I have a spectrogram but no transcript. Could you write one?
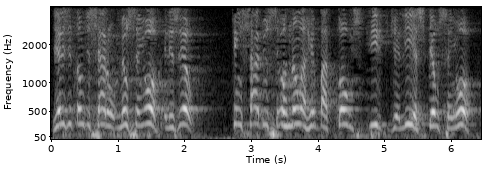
E eles então disseram, meu senhor, Eliseu, quem sabe o senhor não arrebatou o espírito de Elias, teu senhor,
